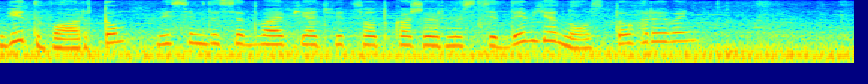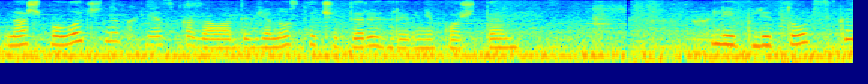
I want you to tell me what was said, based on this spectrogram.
Від варто 82,5% жирності 90 гривень. Наш молочник, я сказала, 94 гривні коштує. Хліб літовський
